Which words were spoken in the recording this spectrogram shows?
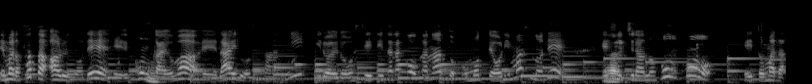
えーまだ多々あるので、えー今回は、えーライドウさんにいろいろ教えていただこうかなと思っておりますので、えーはい。そちらの方も、えっ、と、まだ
